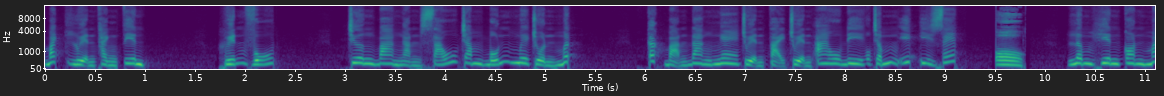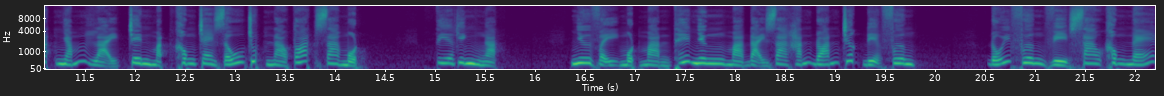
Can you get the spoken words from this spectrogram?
Bách luyện thành tiên. Huyến Vũ. Chương 3640 chuồn mất. Các bạn đang nghe truyện tại truyện Audi.xyz. Ồ, Lâm Hiên con mắt nhắm lại trên mặt không che giấu chút nào toát ra một tia kinh ngạc. Như vậy một màn thế nhưng mà đại gia hắn đoán trước địa phương. Đối phương vì sao không né?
